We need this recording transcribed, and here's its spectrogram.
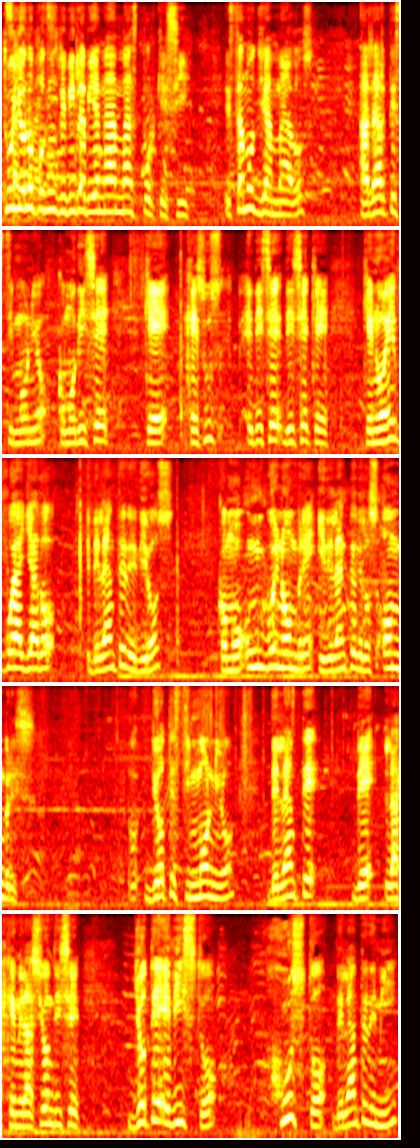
Tú y yo no podemos vivir la vida nada más porque sí. Estamos llamados a dar testimonio, como dice que Jesús eh, dice, dice que, que Noé fue hallado delante de Dios como un buen hombre y delante de los hombres. Dio testimonio delante de la generación, dice, yo te he visto justo delante de mí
